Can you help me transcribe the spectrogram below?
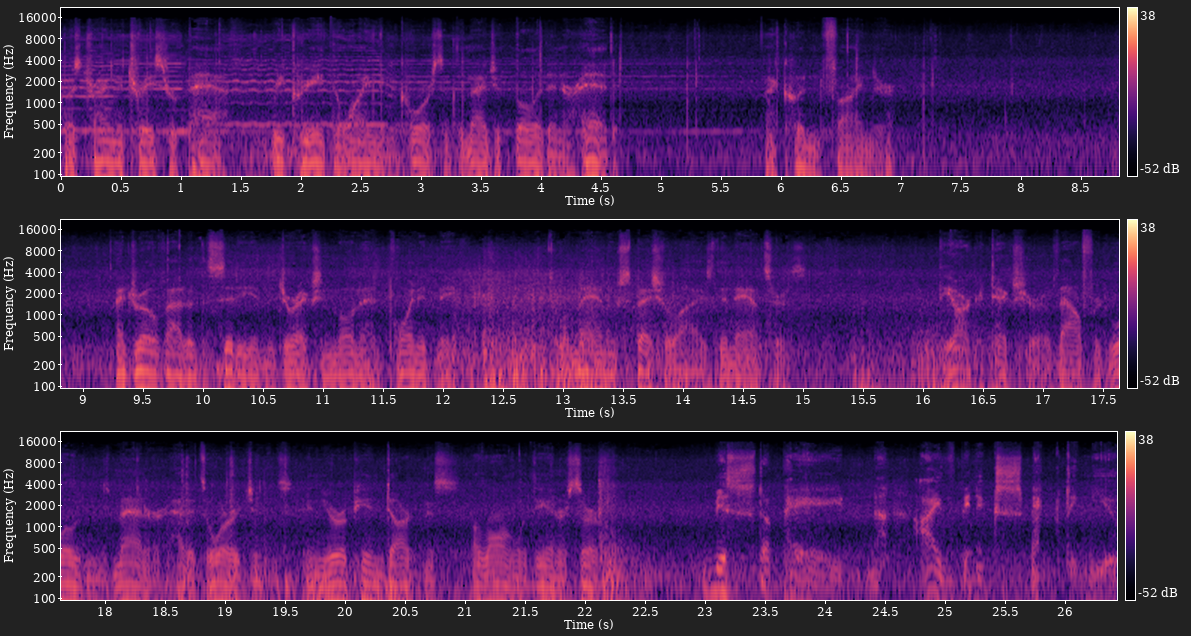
I was trying to trace her path, recreate the winding course of the magic bullet in her head. I couldn't find her. I drove out of the city in the direction Mona had pointed me, to a man who specialized in answers. The architecture of Alfred Woden's manor had its origins in European darkness, along with the Inner Circle. Mr. Payne, I've been expecting you.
